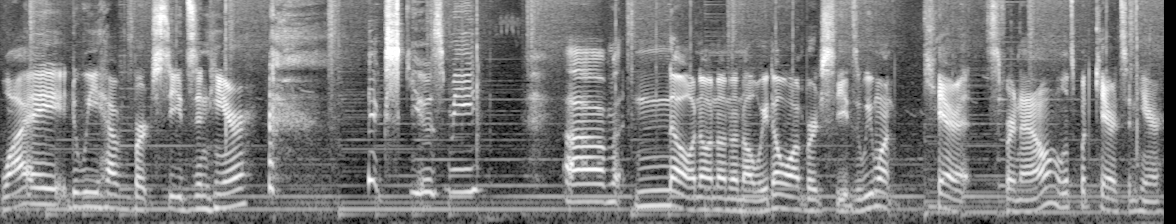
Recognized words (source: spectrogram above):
Why do we have birch seeds in here? Excuse me? Um, no, no, no, no, no. We don't want birch seeds. We want carrots for now. Let's put carrots in here.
